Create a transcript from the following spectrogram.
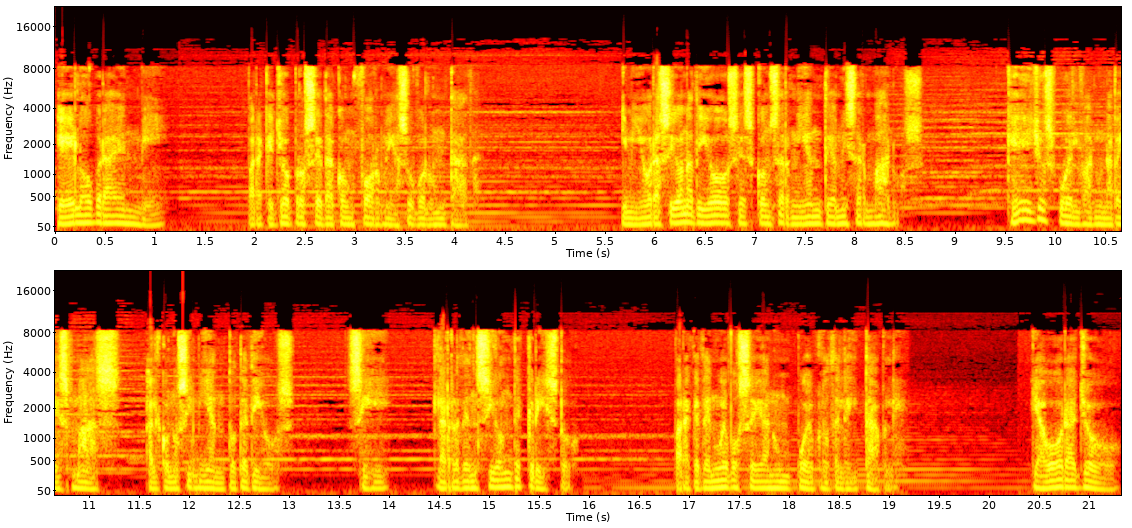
Él obra en mí para que yo proceda conforme a su voluntad. Y mi oración a Dios es concerniente a mis hermanos, que ellos vuelvan una vez más al conocimiento de Dios, sí, la redención de Cristo, para que de nuevo sean un pueblo deleitable. Y ahora yo,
